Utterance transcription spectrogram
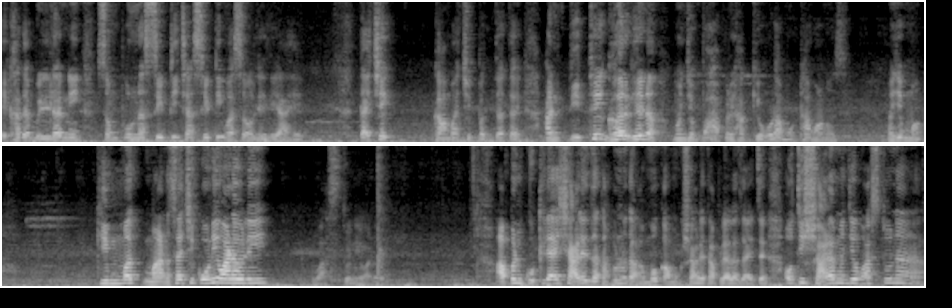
एखाद्या बिल्डरनी संपूर्ण सिटीच्या सिटी वसवलेली आहे. त्याची कामाची पद्धत आहे. आणि तिथे घर घेणं म्हणजे बापरे हा केवढा मोठा माणूस. म्हणजे म किंमत माणसाची कोणी वाढवली? वास्तूने वाढवली. आपण कुठल्याही शाळेत जात आपण म्हणतो अमुक अमुक शाळेत आपल्याला जायचंय. अहो ती शाळा म्हणजे वास्तू ना.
